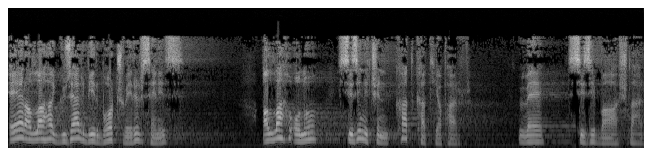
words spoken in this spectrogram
Eğer Allah'a güzel bir borç verirseniz, Allah onu sizin için kat kat yapar ve sizi bağışlar.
